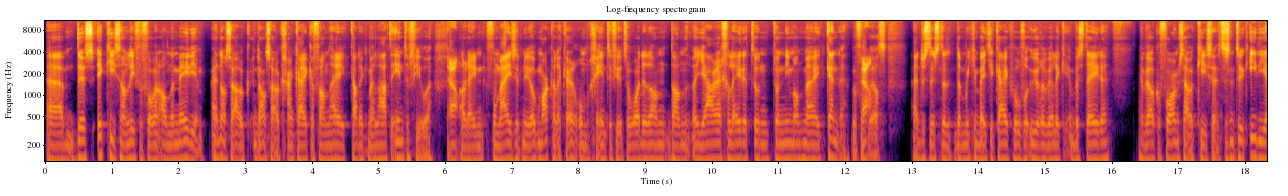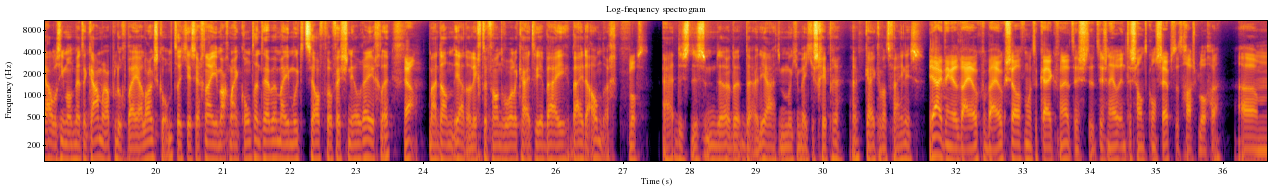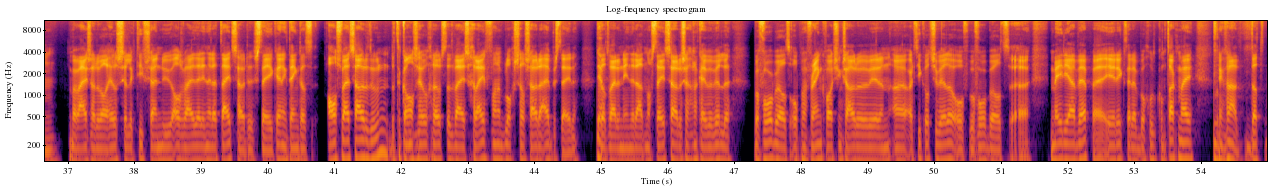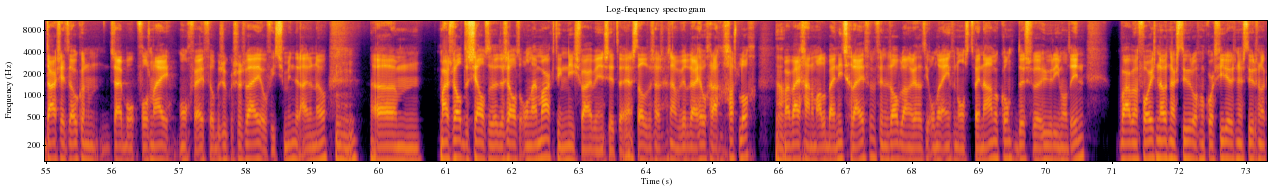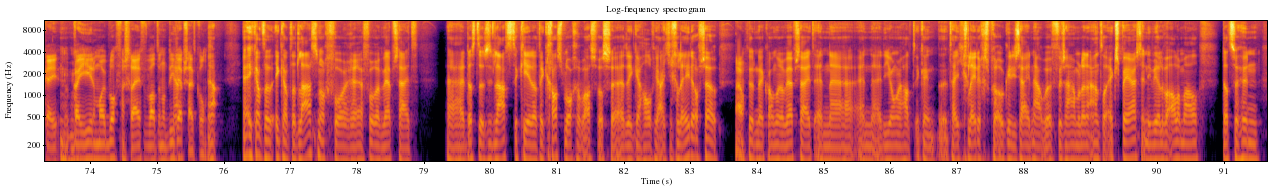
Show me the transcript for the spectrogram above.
Ehm, dus ik kies dan liever voor een ander medium. En dan zou ik, dan zou ik gaan kijken van, hey, kan ik me laten interviewen? Alleen voor mij is het nu ook makkelijker om geïnterviewd te worden dan, dan jaren geleden toen, toen niemand mij kende, bijvoorbeeld. Ja. dus, dus dan, dan moet je een beetje kijken hoeveel uren wil ik besteden. En welke vorm zou ik kiezen? Het is natuurlijk ideaal als iemand met een cameraploeg bij jou langskomt. Dat je zegt, nou je mag mijn content hebben, maar je moet het zelf professioneel regelen. Ja. Maar dan, ja, dan ligt de verantwoordelijkheid weer bij, bij de ander. Klopt. Dus dus de, de, ja, dan moet je een beetje schipperen. Hè? Kijken wat fijn is. Ja, ik denk dat wij ook, wij ook zelf moeten kijken van het is, het is een heel interessant concept, het gastbloggen. Um, maar wij zouden wel heel selectief zijn nu als wij er inderdaad tijd zouden steken. En ik denk dat als wij het zouden doen, dat de kans heel groot is dat wij het schrijven van het blog zelf zouden uitbesteden. Dat wij dan inderdaad nog steeds zouden zeggen, oké, we willen bijvoorbeeld op een Frankwatching zouden we weer een uh, artikeltje willen. Of bijvoorbeeld uh, MediaWeb, Erik, daar hebben we goed contact mee. Ik denk van, nou, dat, daar zit ook een, zij volgens mij ongeveer evenveel bezoekers als wij. Of iets minder, I don't know. Mm -hmm. Maar het is wel dezelfde, dezelfde online marketing niche waar we in zitten. En stel dat we zouden zeggen, nou, we willen daar heel graag een gastblog. Maar wij gaan hem allebei niet schrijven. We vinden het wel belangrijk dat hij onder een van onze twee namen komt. Dus we huren iemand in waar we een voice note naar sturen of een kort video naar sturen. Van oké, mhm. kan je hier een mooi blog van schrijven wat dan op die website komt. Ja. Ja, ik, had dat, ik had dat laatst nog voor, uh, voor een website. Uh, dat is dus de laatste keer dat ik gastblogger was, was uh, denk ik een halfjaartje geleden of zo. Oh. Toen kwam er een website en, en die jongen had ik een, een, tijdje geleden gesproken. Die zei, nou we verzamelen een aantal experts en die willen we allemaal dat ze hun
